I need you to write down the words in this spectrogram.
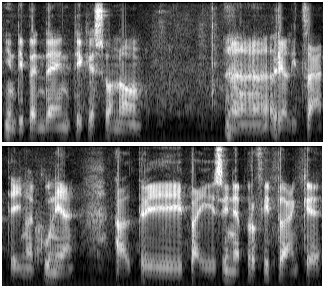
indipendenti che sono eh, realizzate in alcuni altri paesi. Ne approfitto anche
